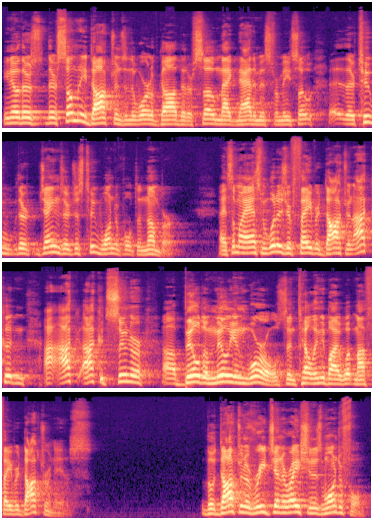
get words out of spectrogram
You know, there's, there's so many doctrines in the Word of God that are so magnanimous for me. So uh, they're too, they're, James, are just too wonderful to number. And somebody asked me, what is your favorite doctrine? I couldn't, I, I, I could sooner uh, build a million worlds than tell anybody what my favorite doctrine is. The doctrine of regeneration is wonderful.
